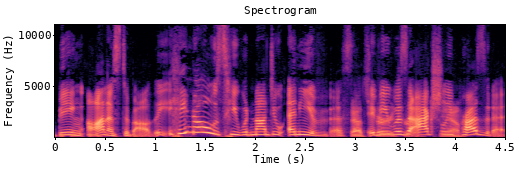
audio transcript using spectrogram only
being honest about it. He knows he would not do any of this That's if he was true. actually Yeah. president.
